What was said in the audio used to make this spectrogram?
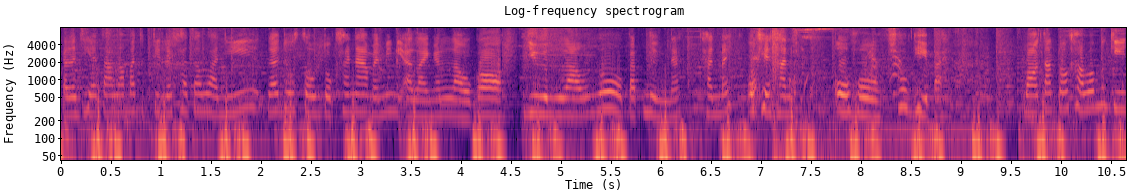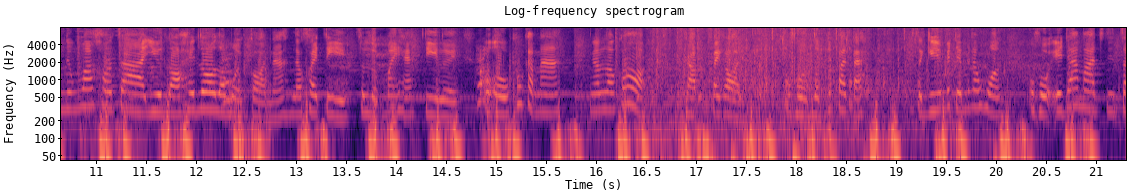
การันเทียตามเรามาติดๆเลยค่ะจังหวะนี้ แล้วดูทรงตรงข้างหน้ามันไม่มีอะไรงั้นเราก็ยืนเล้าโล่แป๊บหนึ่งนะ ทันไหมโอเคทัน โอ้โหโชคดีไป บอกตามตรงค่ะว่าเมื่อกี้นึกว่าเขาจะยืนรอให้โล่เราหมดก่อนนะ แล้วค่อยตีสรุปไม่แฮะตีเลย โอ้โหเขากลับมา งั้นเราก็กลับไปก่อน โอ้โหหลบได้ไปไปสกี้ไม่เต็มไม่ต้องห่วง โอ้โห เอด้ามาจริงใจ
